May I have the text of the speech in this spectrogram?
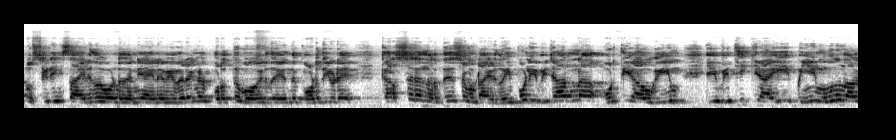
പ്രൊസീഡിങ്സ് ആയതുകൊണ്ട് തന്നെ അതിലെ വിവരങ്ങൾ പുറത്തു പോകരുത് എന്ന് കോടതിയുടെ കർശന നിർദ്ദേശം ഉണ്ടായിരുന്നു ഇപ്പോൾ ഈ വിചാരണ പൂർത്തിയാവുകയും ഈ വിധിക്കായി ഈ മൂന്ന് നാൾ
